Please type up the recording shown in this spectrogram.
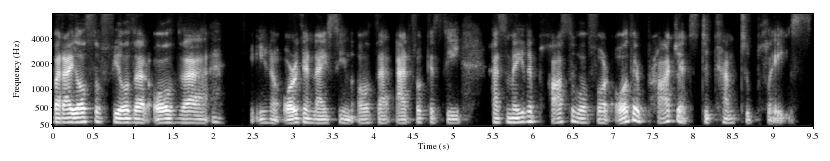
But I also feel that all that you know, organizing all that advocacy has made it possible for other projects to come to place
